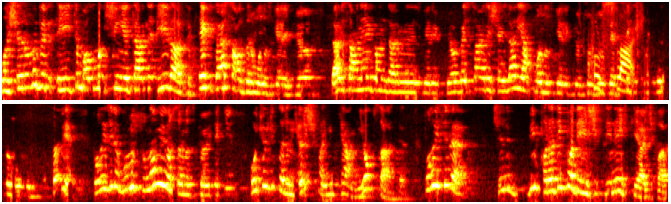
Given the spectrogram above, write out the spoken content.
başarılı bir eğitim almak için yeterli değil artık. Ek ders aldırmanız gerekiyor. Dershaneye göndermeniz gerekiyor. Vesaire şeyler yapmanız gerekiyor. Çocuğu Kurslar. gerekiyor. Tabii. Dolayısıyla bunu sunamıyorsanız köydeki o çocukların yarışma imkanı yok zaten. Dolayısıyla şimdi bir paradigma değişikliğine ihtiyaç var.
